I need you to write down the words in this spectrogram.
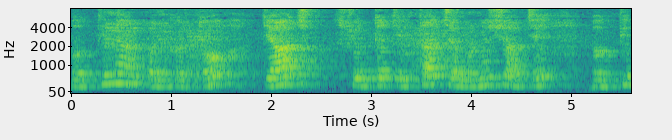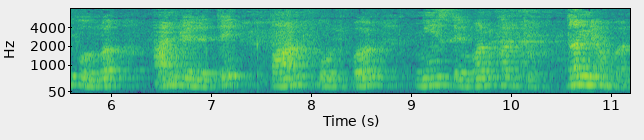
भक्तीने अर्पण करतो त्याच शुद्ध चित्ताच्या मनुष्याचे भक्तीपूर्वक आणलेले ते पान फूल फळ मी सेवन करतो. धन्यवाद.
